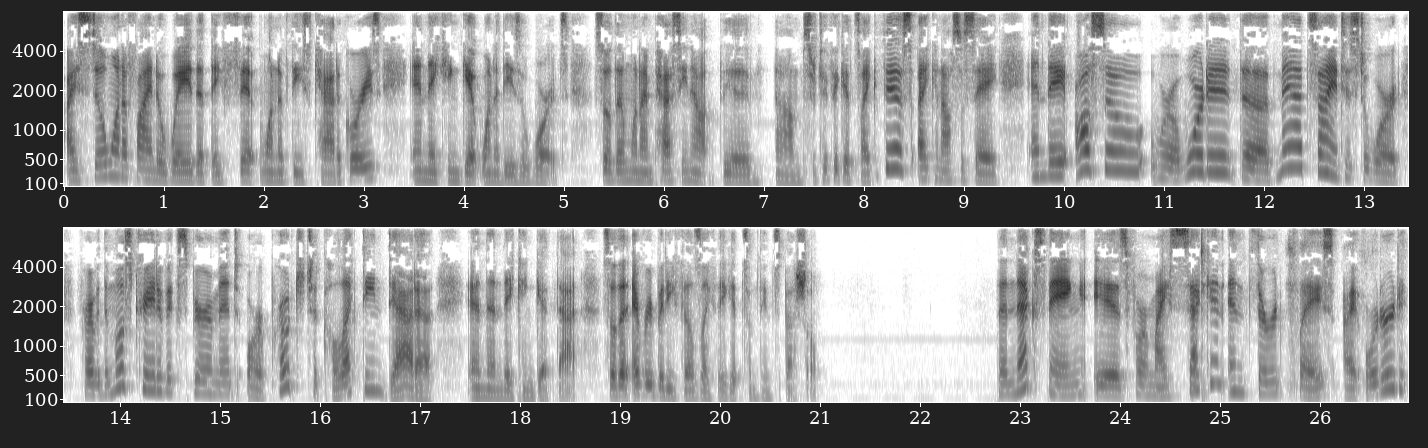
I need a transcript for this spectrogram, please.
I still want to find a way that they fit one of these categories and they can get one of these awards. So then when I'm passing out the um, certificates like this, I can also say, and they also were awarded the Mad Scientist Award for having the most creative experiment or approach to collecting data. And then they can get that so that everybody feels like they get something special. The next thing is for my second and third place, I ordered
